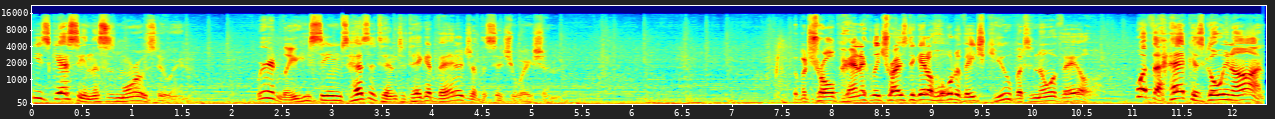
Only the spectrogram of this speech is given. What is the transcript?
He's guessing this is Moro's doing. Weirdly, he seems hesitant to take advantage of the situation. The patrol panically tries to get a hold of HQ, but to no avail. What the heck is going on?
